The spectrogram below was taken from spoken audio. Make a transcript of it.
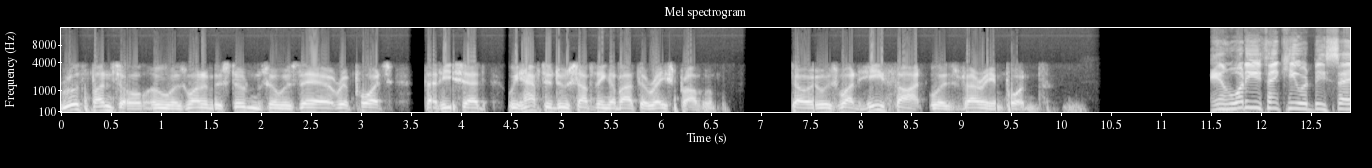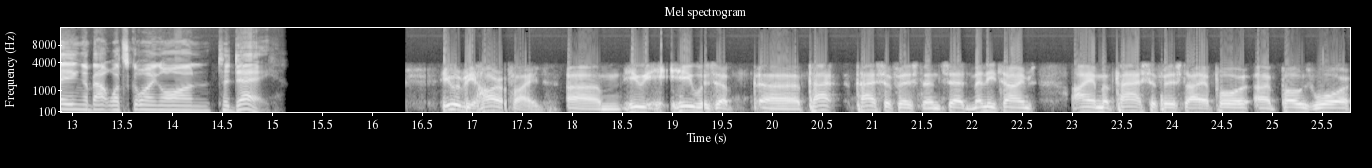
Ruth Bunzel, who was one of his students who was there, reports that he said, We have to do something about the race problem. So it was what he thought was very important. And what do you think he would be saying about what's going on today? He would be horrified. Um, he he was a uh, pa- pacifist and said many times, "I am a pacifist. I oppose war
